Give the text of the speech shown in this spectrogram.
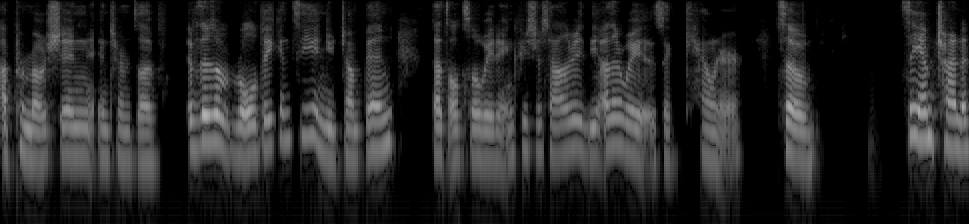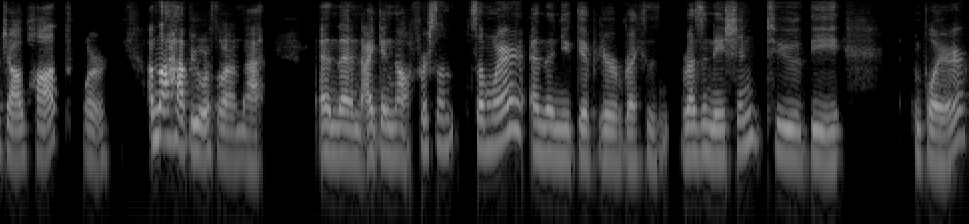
a promotion in terms of if there's a role vacancy and you jump in that's also a way to increase your salary. The other way is a counter. So say i'm trying to job hop or i'm not happy with where i'm at and then I get an offer some somewhere, and then you give your res- resignation to the employer,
